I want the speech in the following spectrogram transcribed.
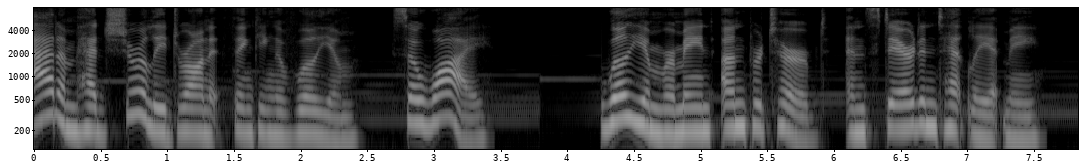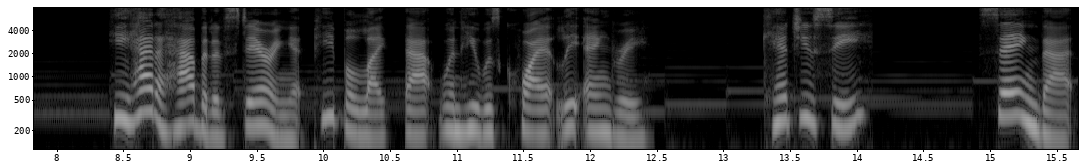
Adam had surely drawn it thinking of William, so why? William remained unperturbed and stared intently at me. He had a habit of staring at people like that when he was quietly angry. Can't you see? Saying that,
